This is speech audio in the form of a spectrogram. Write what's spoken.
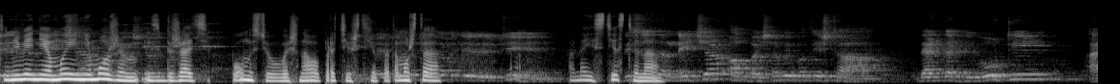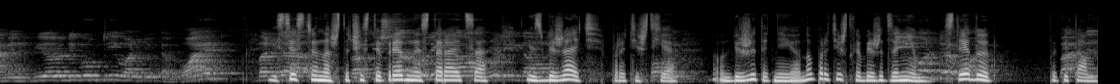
Тем не менее, мы не можем избежать полностью Вайшнава Пратиштхи, потому что она but Естественно, что чистый преданный старается избежать Пратиштхи. Он бежит от нее, но Пратиштха бежит за ним, следует по пятам.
